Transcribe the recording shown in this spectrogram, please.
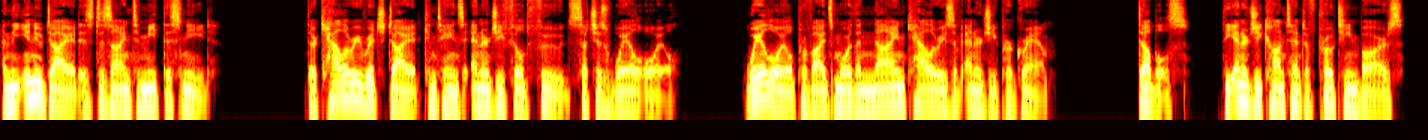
and the Innu diet is designed to meet this need. Their calorie-rich diet contains energy-filled foods such as whale oil. Whale oil provides more than 9 calories of energy per gram. Doubles, the energy content of protein bars,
